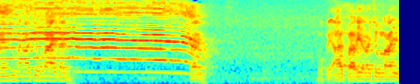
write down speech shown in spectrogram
មែនយូមិនឲ្យចូលឡាយទៅទៅបើពីអាយប៉ារីសឲ្យចូលឡាយទេ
